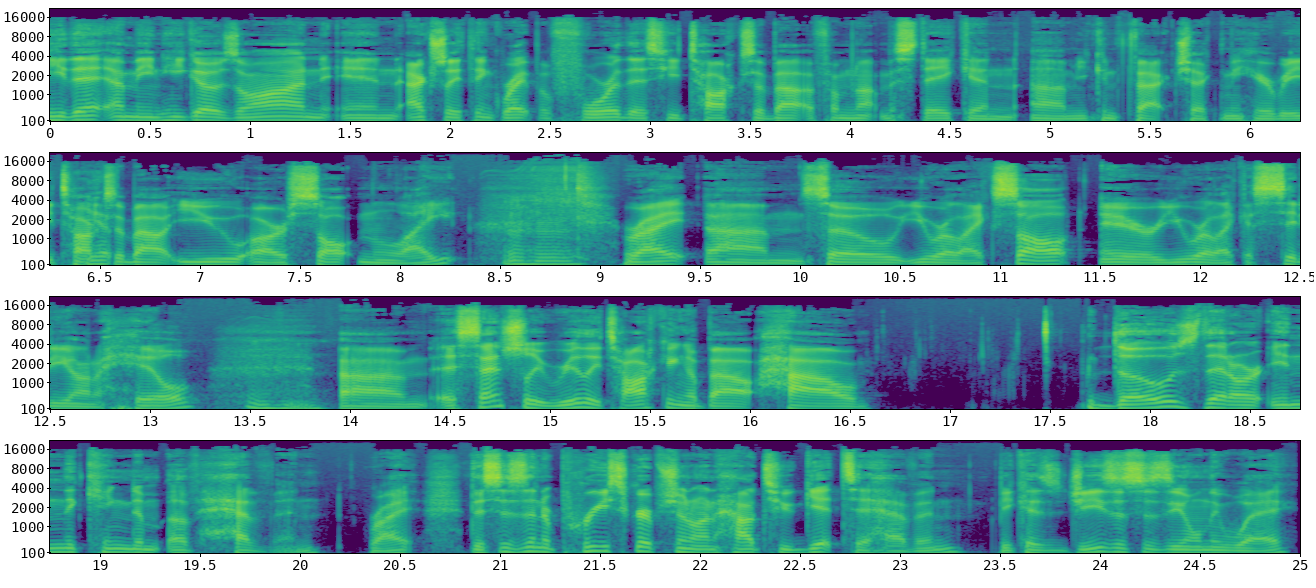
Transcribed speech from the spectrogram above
He then, I mean, he goes on and actually, I think right before this, he talks about, if I'm not mistaken, um, you can fact check me here, but he talks Yep. about you are salt and light, Mhm. right? Um, so you are like salt, or you are like a city on a hill. Mhm. Um, essentially, really talking about how those that are in the kingdom of heaven, right? This isn't a prescription on how to get to heaven because Jesus is the only way,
